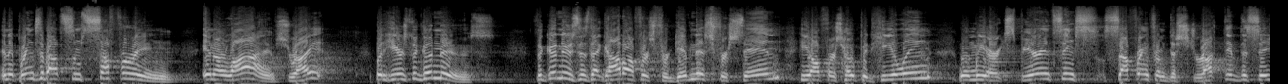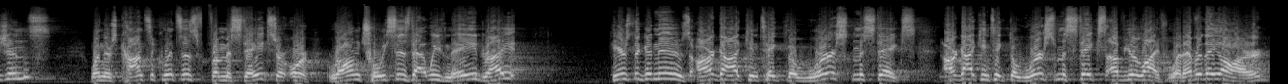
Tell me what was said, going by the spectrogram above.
And it brings about some suffering in our lives, right? But here's the good news. The good news is that God offers forgiveness for sin. He offers hope and healing when we are experiencing suffering from destructive decisions, when there's consequences from mistakes or, or wrong choices that we've made, right? Here's the good news our God can take the worst mistakes, our God can take the worst mistakes of your life, whatever they are,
